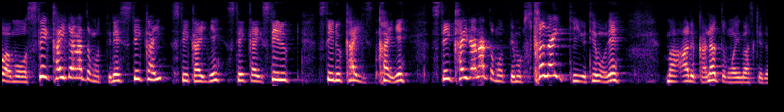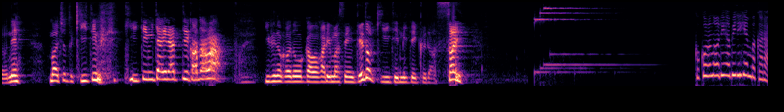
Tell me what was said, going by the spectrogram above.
はもう捨て会だなと思ってね、捨て会捨て会ね、捨て会、捨てる、捨てる会、会ね、捨て会だなと思ってもう聞かないっていう手もね、まああるかなと思いますけどね。まあちょっと聞いてみ、聞いてみたいなっていう方は、いるのかどうかわかりませんけど、聞いてみてください。心のリハビリ現場から。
